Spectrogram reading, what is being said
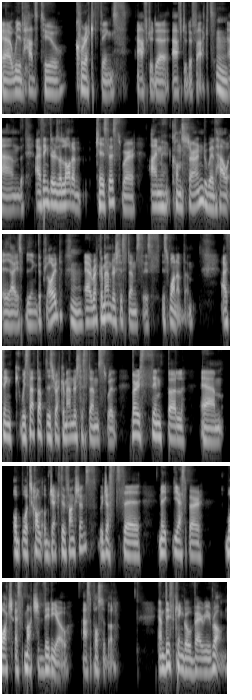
uh, we've had to correct things after the after the fact, Mm. and I think there's a lot of cases where I'm concerned with how AI is being deployed. Mm. Uh, recommender systems is is one of them. I think we set up these recommender systems with very simple um, ob- what's called objective functions. We just say, make Jesper watch as much video as possible. And this can go very wrong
